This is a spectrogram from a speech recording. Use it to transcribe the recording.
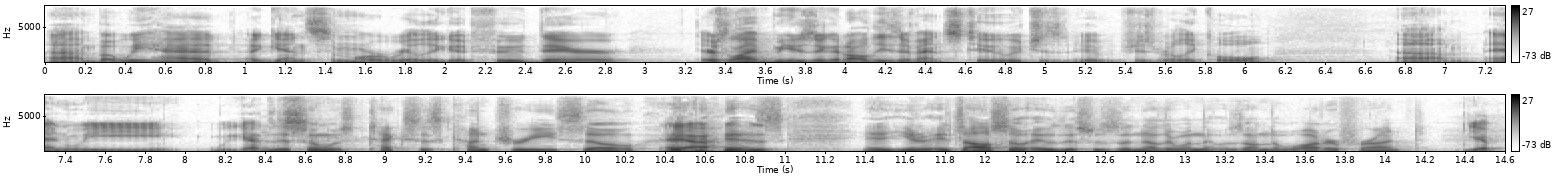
Um, but we had again some more really good food there. There's live music at all these events too, which is which is really cool. Um, and we we got This one was Texas country, so Yeah. it was, it- you know, it's also it- this was another one that was on the waterfront. Yep.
